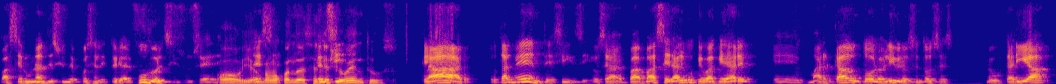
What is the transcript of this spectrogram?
a ser un antes y un después en la historia del fútbol si sucede. Obvio, como cuando descendió Juventus. Claro, totalmente. Sí, o sea, va, a ser algo que va a quedar eh, marcado en todos los libros. Entonces, me gustaría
